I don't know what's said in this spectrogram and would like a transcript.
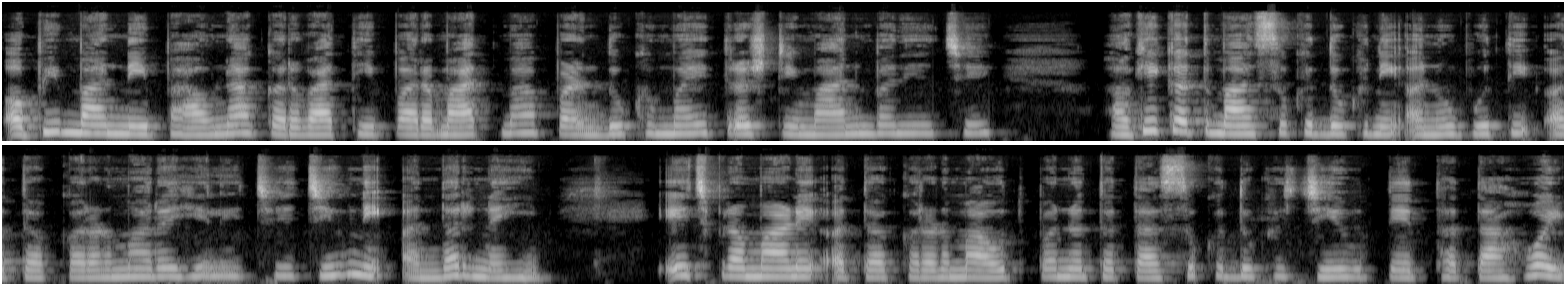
અભિમાનની ભાવના કરવાથી પરમાત્મા પણ દુઃખમય દ્રષ્ટિમાન બને છે. હકીકતમાં સુખ દુઃખની અનુભૂતિ અંતઃકરણમાં રહેલી છે, જીવની અંદર નહીં. એ જ પ્રમાણે અંતઃકરણમાં ઉત્પન્ન થતા સુખ દુઃખ જીવને થતા હોય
